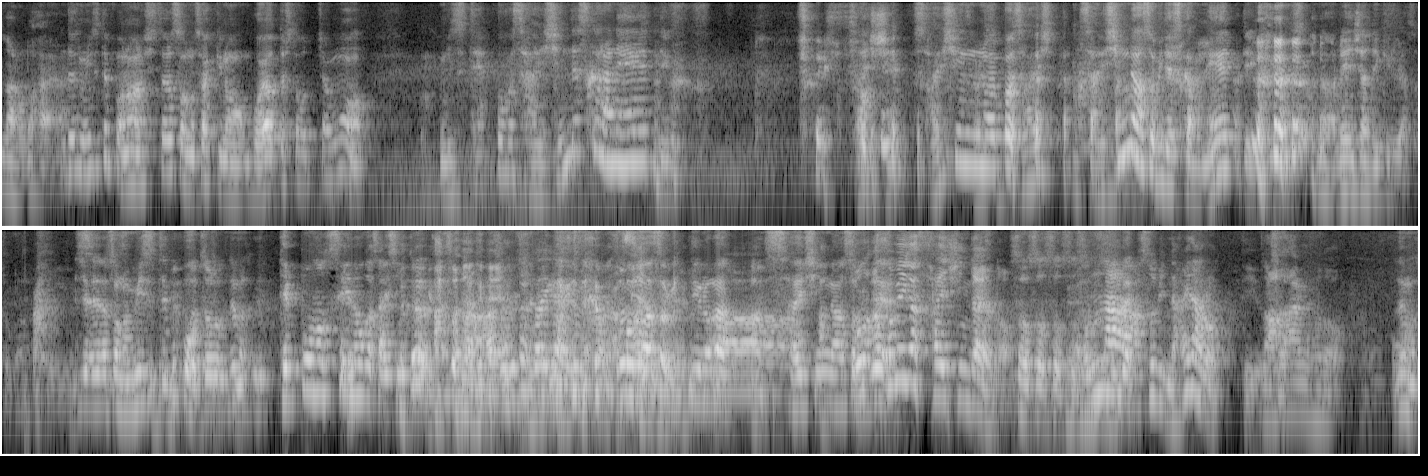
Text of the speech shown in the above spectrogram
あなるほどはいはい。で水鉄砲の話したらそのさっきのぼやっとしたおっちゃんも「水鉄砲が最新ですからね」っていう。最新？最新のやっぱり最新最新の遊びですからねっていう。なんか連射できるやつとかじゃあその水鉄砲そうでも鉄砲の性能が最新ってわけじゃない。そうなくて遊び自体がこの遊びっていうのが最新の遊そのびで遊びが最新だよと。そうそうそうそう。そんな遊びないだろうっていう。なるほど。でも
